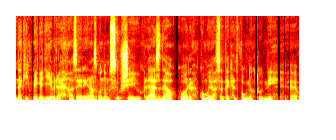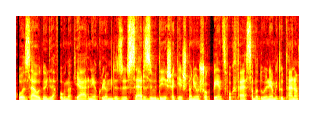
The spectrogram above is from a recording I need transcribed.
nekik még egy évre azért én azt gondolom szükségük lesz, de akkor komoly asszeteket fognak tudni hozzáadni, hogy le fognak járni a különböző szerződések, és nagyon sok pénz fog felszabadulni, amit utána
